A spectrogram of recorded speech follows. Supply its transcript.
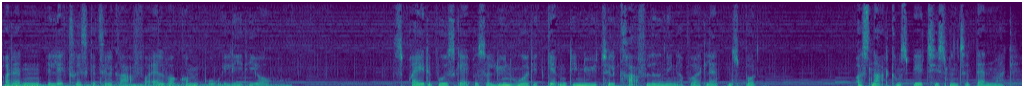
Og da den elektriske telegraf for alvor kom i brug i lige de år, spredte budskabet sig lynhurtigt gennem de nye telegrafledninger på Atlantens bund. Og snart kom spiritismen til Danmark.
